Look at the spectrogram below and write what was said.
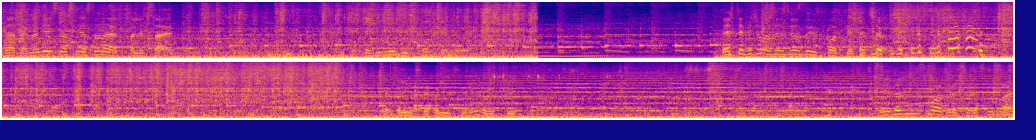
Ребята, я надеюсь, нас не остановят полицаи. Я тебя хочу возле звезды сфоткать. Ты чё? Полиция, полиция. Я даже не смотрится, я снимаю.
